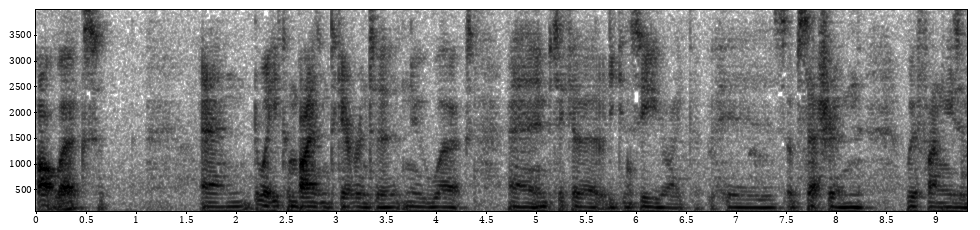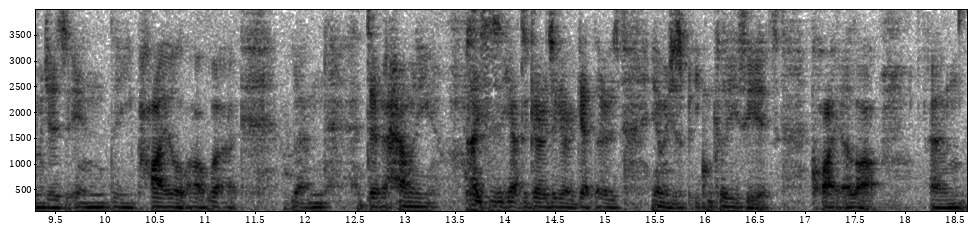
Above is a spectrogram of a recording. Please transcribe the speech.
artworks and the way he combines them together into new works and in particular you can see like his obsession with finding these images in the pile artwork. Um, don't know how many places he had to go to go get those images, but you can clearly see it's quite a lot. Um,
